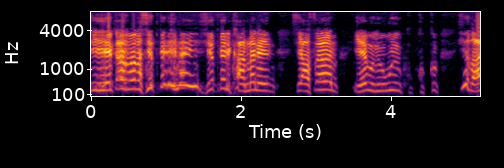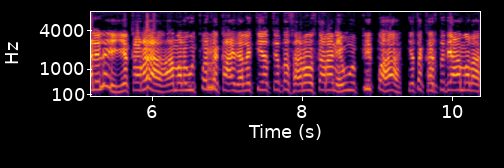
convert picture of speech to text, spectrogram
हे हे करणारा शेतकरी नाही. शेतकरी खानदान आहे. शासन हे कु- कु- हे झालेलं आहे. हे करा. आम्हाला उत्पन्न काय झालं ते त्याचा सारांश करा आणि हे पीक पहा. त्याचा खर्च द्या आम्हाला.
